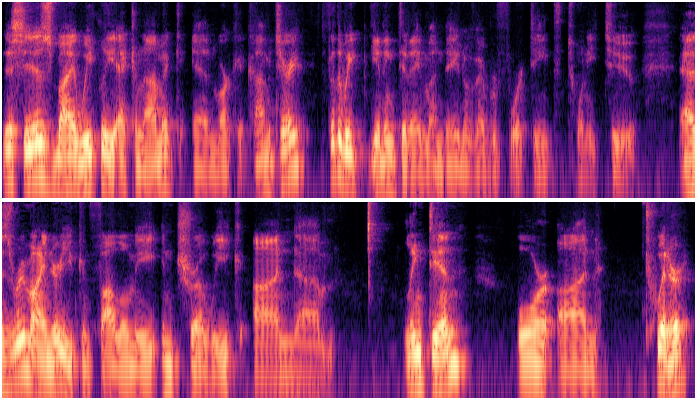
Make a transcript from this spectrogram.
This is my weekly economic and market commentary for the week beginning today, Monday, November 14th, 22. As a reminder, you can follow me intra week on um, LinkedIn or on Twitter.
